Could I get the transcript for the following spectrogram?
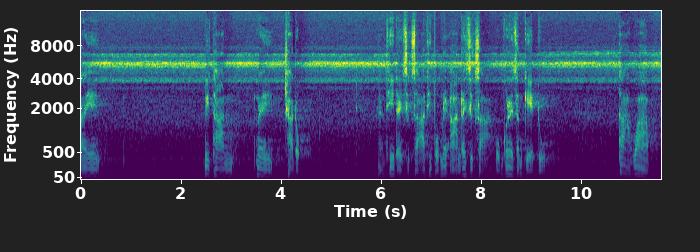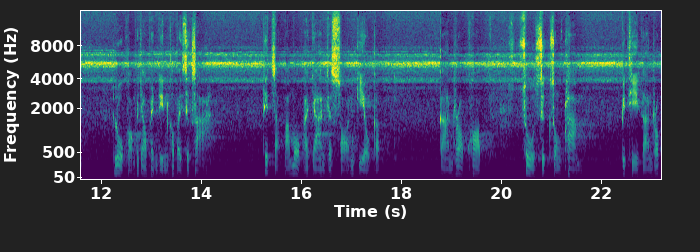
ในนิทานในชาดก ที่ได้ศึกษาที่ผมได้อ่านได้ศึกษา ผมก็ได้สังเกตดู ถ้าว่าลูกของพระเจ้าแผ่นดินเข้าไปศึกษา ทิศปาโมกอาจารย์จะสอนเกี่ยวกับการรอบครอบสู้ศึกสงคราม พิธีการรบ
